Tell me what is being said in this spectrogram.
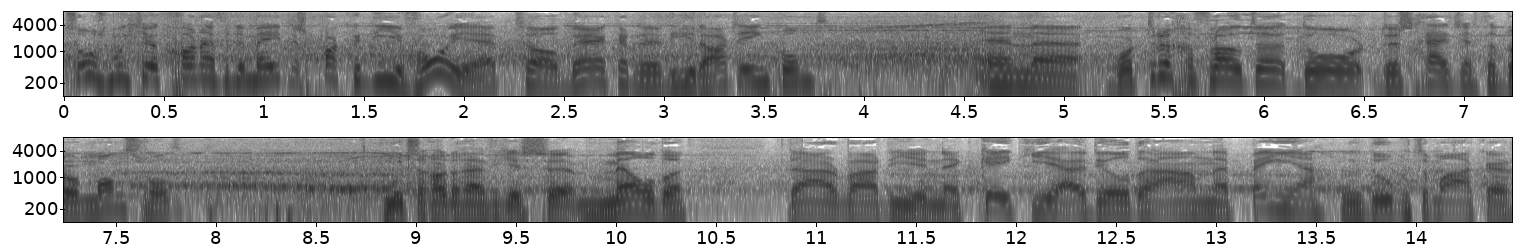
Soms moet je ook gewoon even de meters pakken die je voor je hebt. Terwijl Werker er hier hard in komt. En uh, wordt teruggefloten door de scheidsrechter door Manschot. Moet zich ook nog eventjes melden. Daar waar hij een cakeje uitdeelde aan Peña, de doelpuntenmaker.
